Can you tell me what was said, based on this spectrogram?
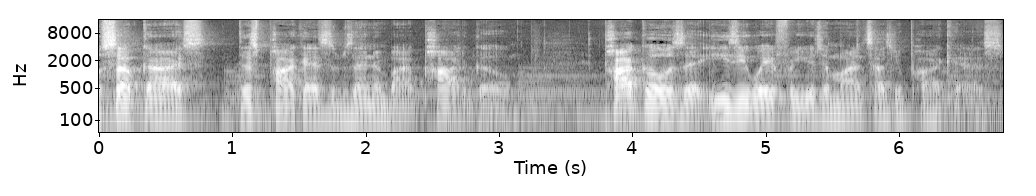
What's up, guys? This podcast is presented by Podgo. Podgo is an easy way for you to monetize your podcast.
